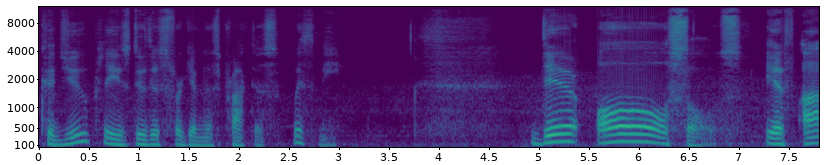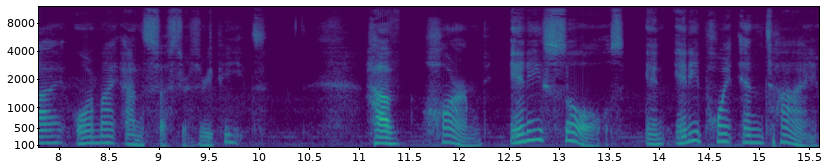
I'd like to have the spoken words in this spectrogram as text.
could you please do this forgiveness practice with me? Dear all souls, if I or my ancestors, repeat, have harmed any souls in any point in time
